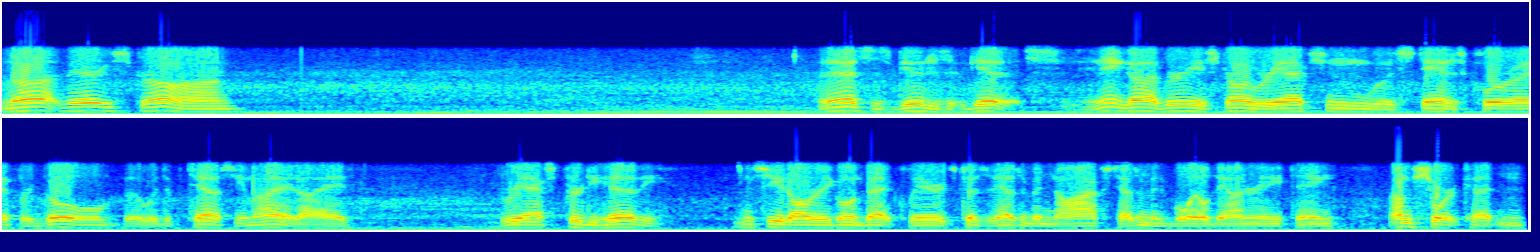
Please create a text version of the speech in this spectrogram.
Not very strong. That's as good as it gets. It ain't got a very strong reaction with stannous chloride for gold, but with the potassium iodide, it reacts pretty heavy. You see it already going back clear. It's because it hasn't been noxed, hasn't been boiled down or anything. I'm shortcutting.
